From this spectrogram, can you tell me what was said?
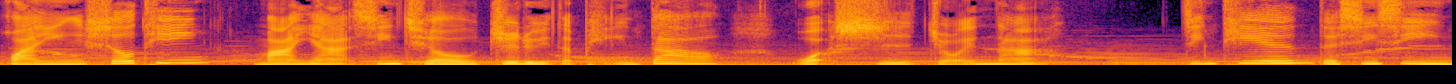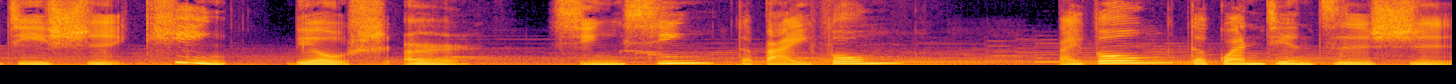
欢迎收听玛雅星球之旅的频道，我是 Joanna。今天的星系印记是 King 六十二，行星的白风。白风的关键字是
